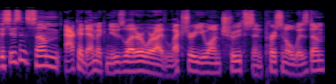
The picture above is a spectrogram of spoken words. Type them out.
This isn't some academic newsletter where I lecture you on truths and personal wisdom.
